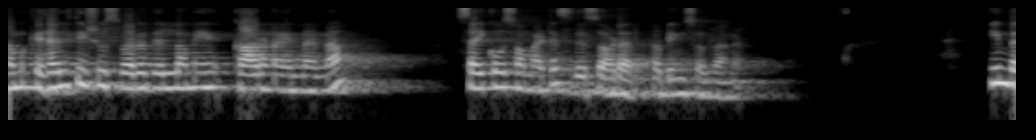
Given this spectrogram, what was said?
நமக்கு ஹெல்த் இஷ்யூஸ் வர்றது எல்லாமே காரணம் என்னென்னா சைக்கோசோமேட்டிஸ் டிஸார்டர் அப்படின்னு சொல்கிறாங்க இந்த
